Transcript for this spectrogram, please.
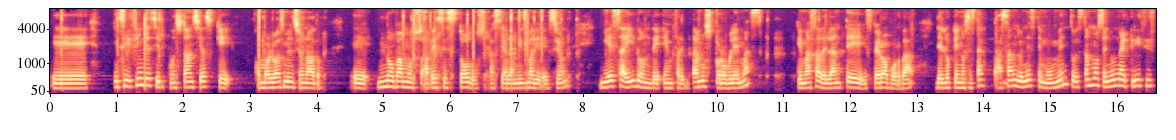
eh, y sin fin de circunstancias que, como lo has mencionado, eh, no vamos a veces todos hacia la misma dirección y es ahí donde enfrentamos problemas que más adelante espero abordar de lo que nos está pasando en este momento. Estamos en una crisis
